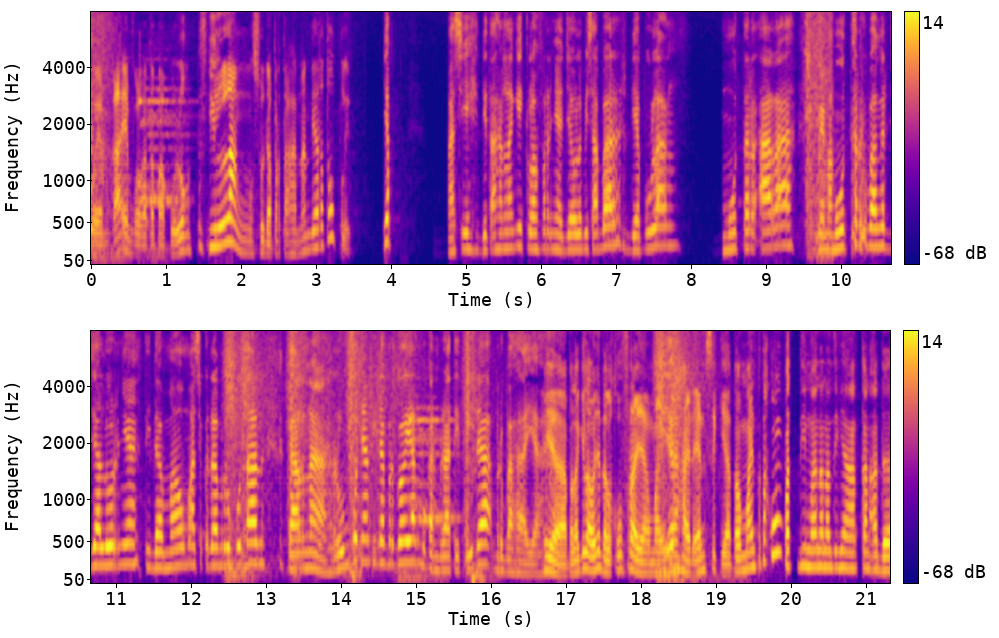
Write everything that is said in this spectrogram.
UMKM kalau kata Pak Pulung hilang sudah pertahanan di arah top lane. Masih ditahan lagi Clovernya. Jauh lebih sabar, dia pulang muter arah, memang muter banget jalurnya, tidak mau masuk ke dalam rumputan. Karena rumput yang tidak bergoyang bukan berarti tidak berbahaya. Iya, apalagi lawannya adalah Kufra yang mainnya hide and seek ya. Atau main petak umpet di mana nantinya akan ada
